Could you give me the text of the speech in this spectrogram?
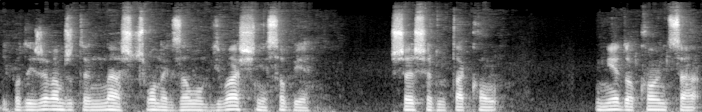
I podejrzewam, że ten nasz członek załogi właśnie sobie przeszedł taką nie do końca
